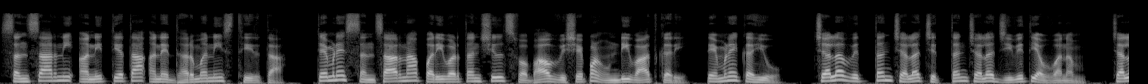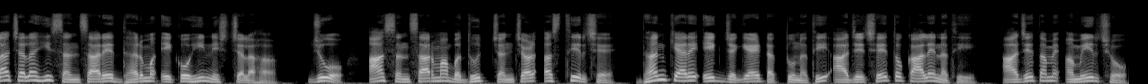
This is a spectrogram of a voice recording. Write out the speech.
સંસારની અનિત્યતા અને ધર્મની સ્થિરતા. તેમણે સંસારના પરિવર્તનશીલ સ્વભાવ વિશે પણ ઊંડી વાત કરી. તેમણે કહ્યું, ચલ વિત્તન ચલ ચિત્તન ચલ જીવિત યૌવનમ ચલાચલ હિ સંસારે ધર્મ એકો હિ નિશ્ચલઃ જુઓ, આ સંસારમાં બધું જ ચંચળ અસ્થિર છે. ધન ક્યારે એક જગ્યાએ ટકતું નથી, આજે છે તો કાલે નથી. આજે તમે અમીર છો,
